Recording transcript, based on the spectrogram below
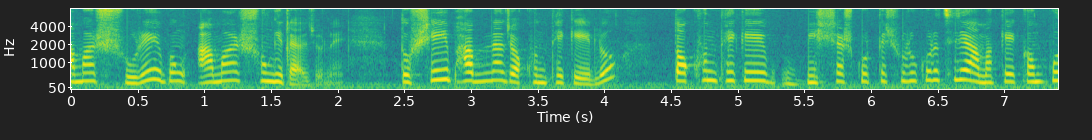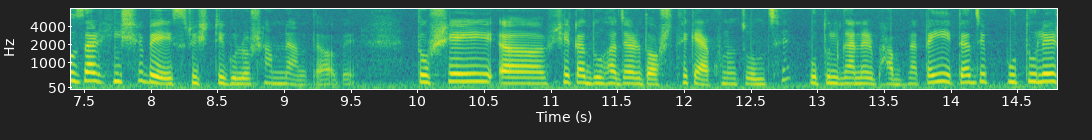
আমার সুরে এবং আমার সংগীত আয়োজনে। তো সেই ভাবনা যখন থেকে এলো, তখন থেকে বিশ্বাস করতে শুরু করেছি যে আমাকে কম্পোজার হিসেবে এই সৃষ্টিগুলো সামনে আনতে হবে। তো সেই সেটা দু হাজার দশ থেকে এখনও চলছে। পুতুল গানের ভাবনাটাই এটা যে পুতুলের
